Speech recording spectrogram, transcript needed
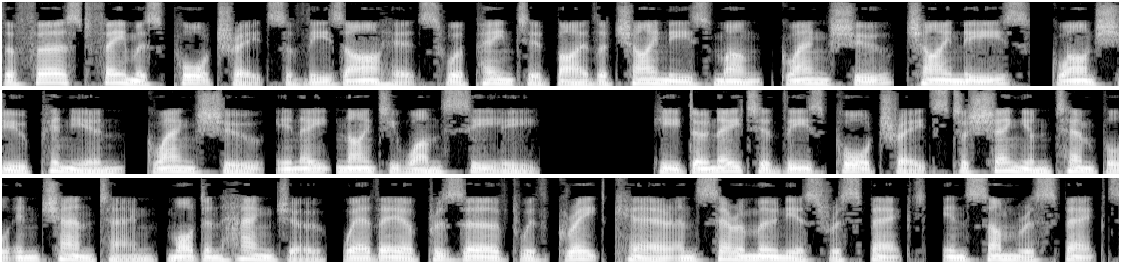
The first famous portraits of these arhats were painted by the Chinese monk Guanxiu Chinese, Guanxiu Pinyin, Guanxiu in 891 CE. He donated these portraits to Shengyan Temple in Qiantang modern Hangzhou, where they are preserved with great care and ceremonious respect. In some respects,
